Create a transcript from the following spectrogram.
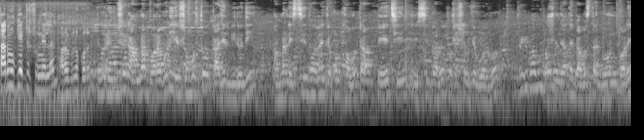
তার মুখে একটু শুনেলাম করে দেখুন এই বিষয়টা আমরা বরাবরই এ সমস্ত কাজের বিরোধী। আমরা নিশ্চিতভাবে যখন খবরটা পেয়েছি নিশ্চিতভাবে প্রশাসনকে বলব প্রশাসন যাতে ব্যবস্থা গ্রহণ করে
